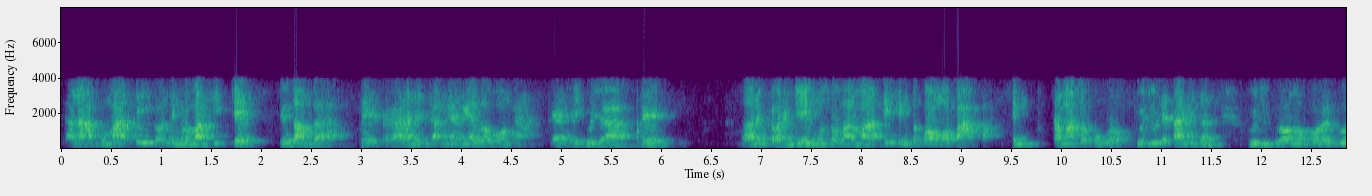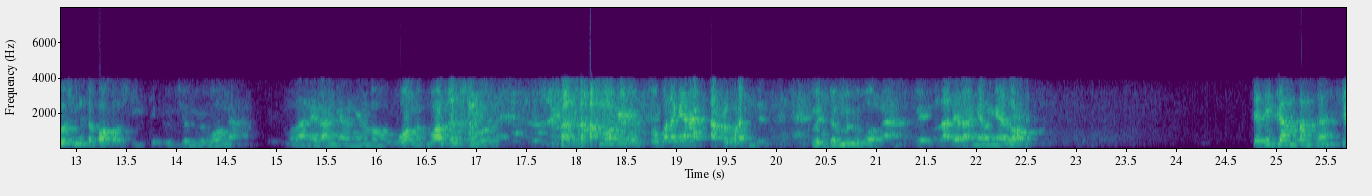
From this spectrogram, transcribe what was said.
Karena aku mati kok sing rumah sithik yo tambah. Perkara ini jangan ngelo akeh iku ya Mana bareng dia musola mati, sing teko mau apa? Sing termasuk kulo. Bujune tangisan, bujuk kulo nopo lego sing teko kok sih, bujune wong apik. Mulane rangel ngelo wong, wonten suwur. Tak mau itu, semua lagi anak karuan. Bujune wong apik, mulane rangel ngelo. Jadi gampang saja.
